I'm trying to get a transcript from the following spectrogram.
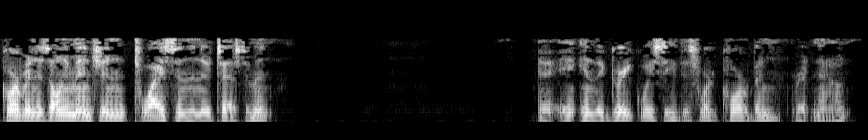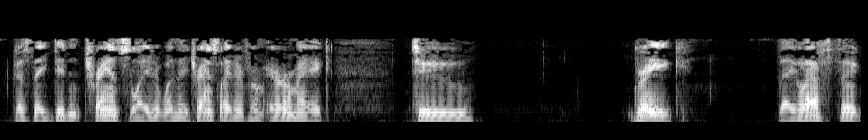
Corban is only mentioned twice in the New Testament. In the Greek, we see this word Corban written out because they didn't translate it when they translated it from Aramaic to Greek, they left the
